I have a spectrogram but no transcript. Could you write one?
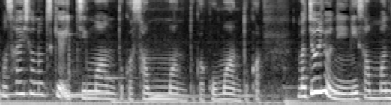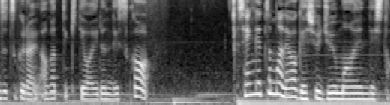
まあ、最初の月は1万とか3万とか5万とか、まあ、徐々に23万ずつぐらい上がってきてはいるんですが先月までは月収10万円でした。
